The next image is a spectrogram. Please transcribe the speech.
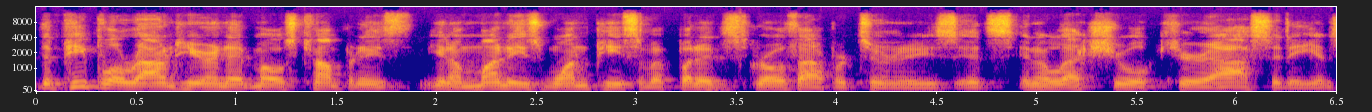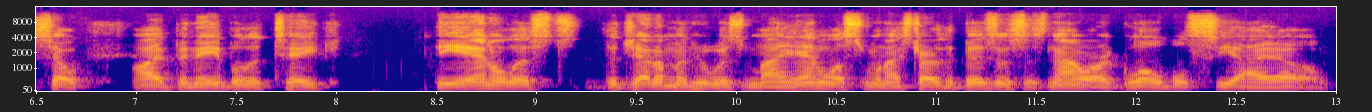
the people around here and at most companies, you know, money's one piece of it, but it's growth opportunities, it's intellectual curiosity. And so I've been able to take the analyst, the gentleman who was my analyst when I started the business is now our global CIO.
